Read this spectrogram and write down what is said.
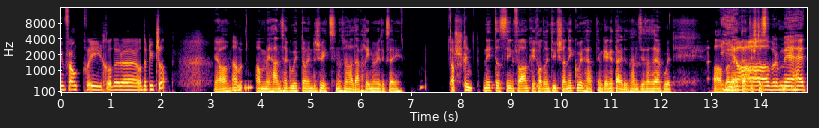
in Frankreich oder, äh, oder Deutschland. Ja, Ähm, aber wir haben es auch gut hier in der Schweiz. Muss man halt einfach immer wieder sehen. das stimmt. Nicht, dass sie in Frankreich oder in Deutschland nicht gut hat. Im Gegenteil, dort haben sie es auch sehr gut. Aber äh, ja, dort ist das. aber man hat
